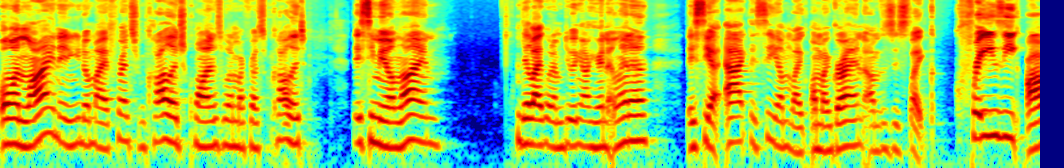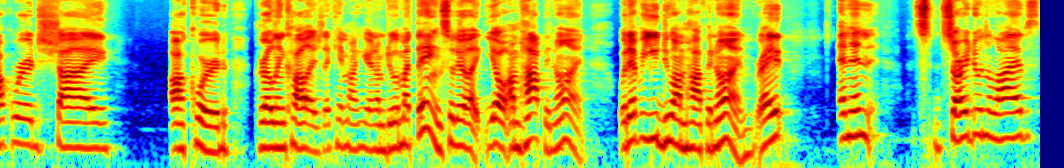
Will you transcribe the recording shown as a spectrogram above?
online, and you know, my friends from college, Quan is one of my friends from college. They see me online they like what I'm doing out here in Atlanta. They see I act. They see I'm like on my grind. I was just like crazy, awkward, shy, awkward girl in college that came out here and I'm doing my thing. So they're like, yo, I'm hopping on. Whatever you do, I'm hopping on, right? And then started doing the lives.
